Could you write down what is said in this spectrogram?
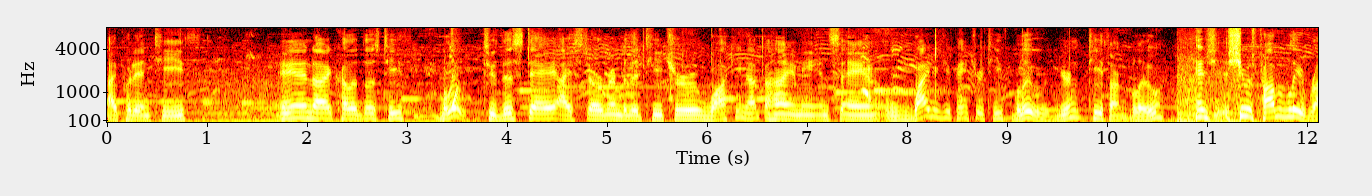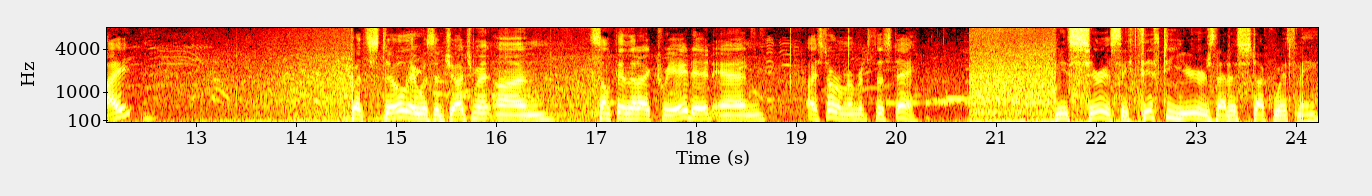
I put in teeth, and I colored those teeth blue. To this day, I still remember the teacher walking up behind me and saying, why did you paint your teeth blue? Your teeth aren't blue. And she was probably right, but still, it was a judgment on something that I created, and I still remember it to this day. I mean, seriously, 50 years that has stuck with me.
